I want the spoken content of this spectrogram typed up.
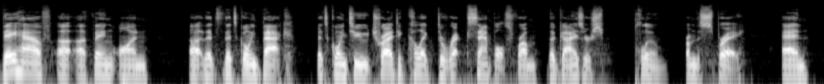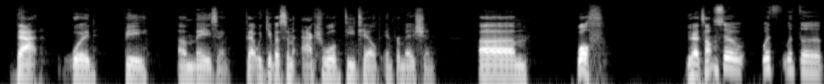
they have a, a thing on uh, that's that's going back. That's going to try to collect direct samples from the geyser plume from the spray, and that would be amazing. That would give us some actual detailed information. Um, Wolf, you had something? So with with the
